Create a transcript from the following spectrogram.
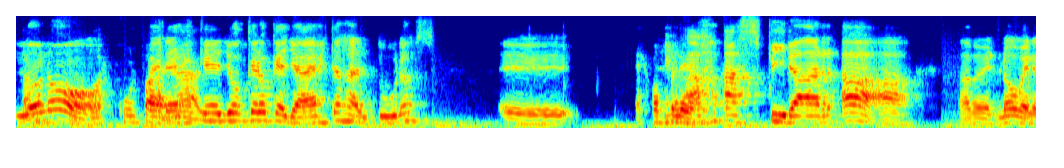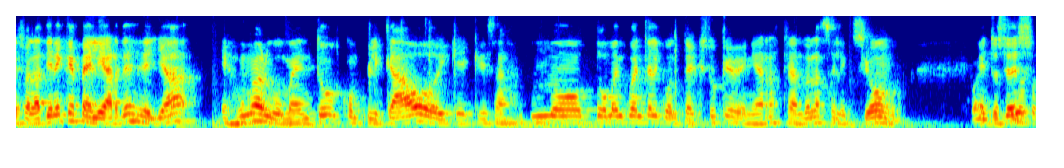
No, no, es culpa pero es que yo creo que ya a estas alturas eh, es complejo. aspirar a, a, ver, no, Venezuela tiene que pelear desde ya es un argumento complicado y que quizás no toma en cuenta el contexto que venía arrastrando la selección. Entonces,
